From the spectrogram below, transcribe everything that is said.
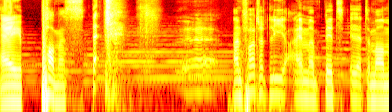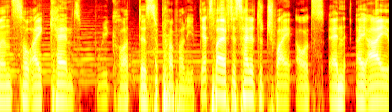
Hey, Pommes. Unfortunately, I'm a bit ill at the moment, so I can't record this properly. That's why I've decided to try out an AI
